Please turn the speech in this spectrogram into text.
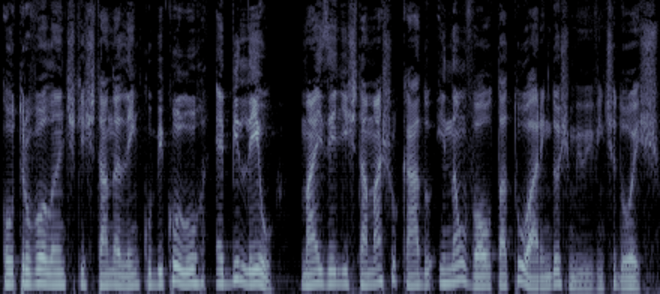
Outro volante que está no elenco bicolor é Bileu, mas ele está machucado e não volta a atuar em 2022.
